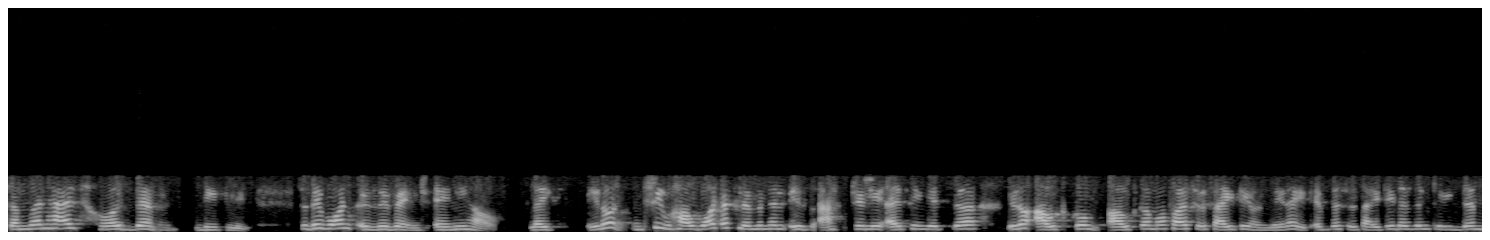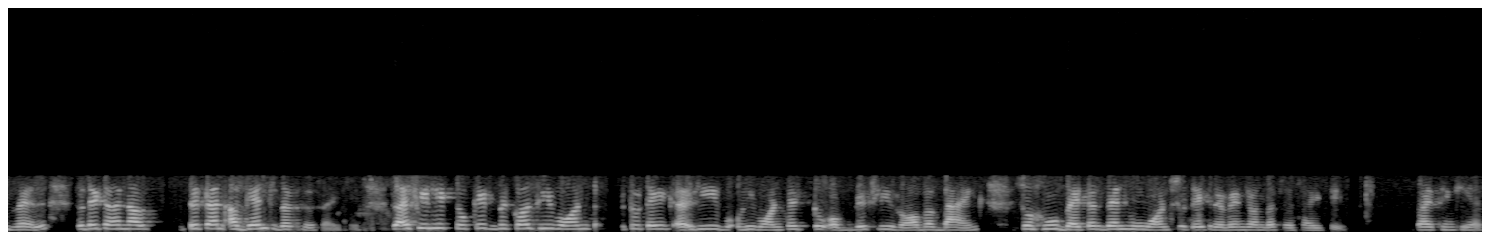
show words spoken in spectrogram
Someone has hurt them deeply. So they want revenge anyhow. Like, you know, see how what a criminal is actually, I think it's a, you know, outcome outcome of our society only, right? If the society doesn't treat them well, so they turn out they turn against the society. So I feel he took it because he want to take uh, he he wanted to obviously rob a bank. So who better than who wants to take revenge on the society? So I think he has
